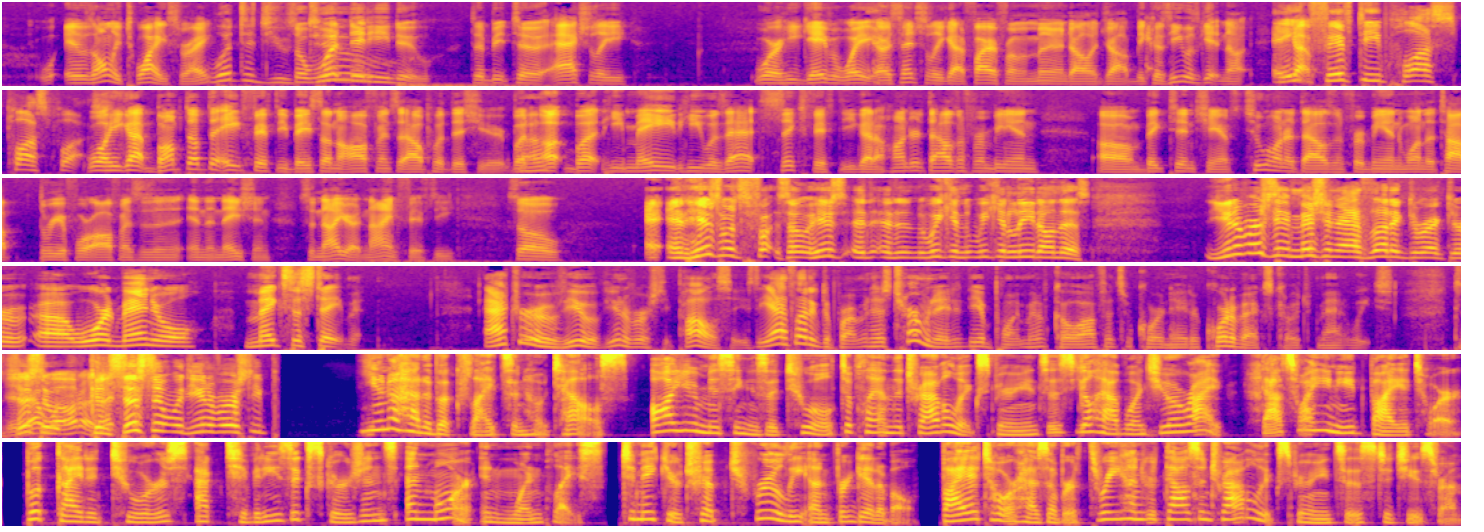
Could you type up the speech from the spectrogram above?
It was only twice, right? What did you? So do? what did he do to be to actually where he gave away essentially got fired from a million dollar job because he was getting a eight fifty plus plus plus. Well, he got bumped up to eight fifty based on the offensive output this year, but uh-huh. uh, but he made he was at six fifty. He got a hundred thousand from being um, Big Ten champs, two hundred thousand for being one of the top three or four offenses in, in the nation. So now you're at nine fifty. So, and here's what's fu- so here's and, and, we can we can lead on this. University of Michigan athletic director uh, Warde Manuel makes a statement. After a review of university policies, the athletic department has terminated the appointment of co-offensive coordinator, quarterbacks coach Matt Weiss. Consistent, that, consistent with university. You know how to book flights and hotels. All you're missing is a tool to plan the travel experiences you'll have once you arrive. That's why you need Viator. Book guided tours, activities, excursions, and more in one place to make your trip truly unforgettable. Viator has over 300,000 travel experiences to choose from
